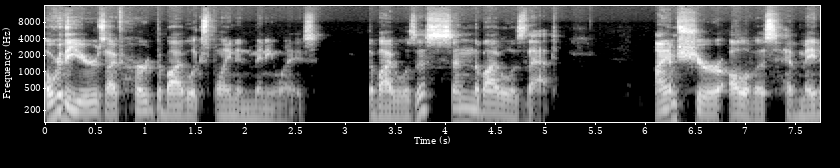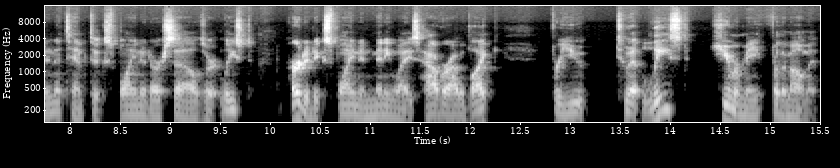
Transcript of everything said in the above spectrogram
Over the years, I've heard the Bible explained in many ways. The Bible is this and the Bible is that. I am sure all of us have made an attempt to explain it ourselves, or at least heard it explained in many ways. However, I would like for you to at least humor me for the moment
